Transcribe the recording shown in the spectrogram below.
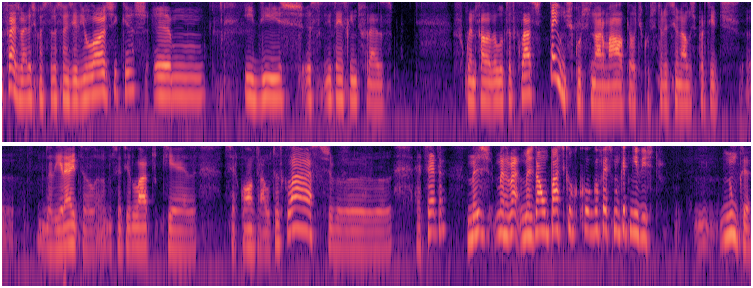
faz várias considerações ideológicas hum, e diz e tem a seguinte frase. Quando fala da luta de classes, tem um discurso normal, que é o discurso tradicional dos partidos eh, da direita, no sentido lato, que é ser contra a luta de classes, eh, etc. Mas, mas, mas dá um passo que eu co- confesso que nunca tinha visto. Nunca.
